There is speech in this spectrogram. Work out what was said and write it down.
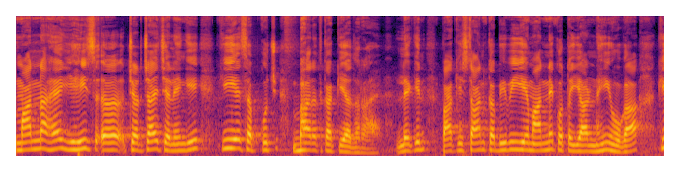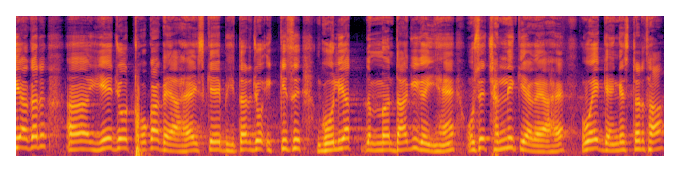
मानना है, यही चर्चाएँ चलेंगी कि ये सब कुछ भारत का किया धरा है। लेकिन पाकिस्तान कभी भी ये मानने को तैयार नहीं होगा कि अगर ये जो ठोका गया है, इसके भीतर जो 21 गोलियाँ दागी गई हैं, उसे छलने किया गया है, वो एक गैंगस्टर था।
